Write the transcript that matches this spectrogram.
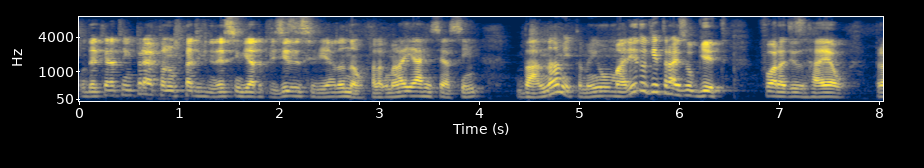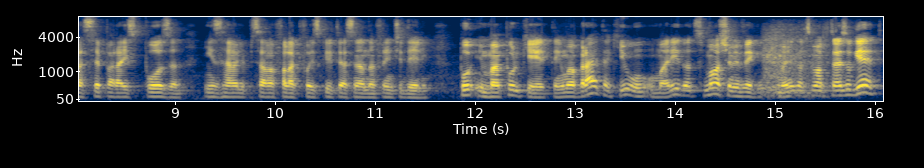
o decreto em pré para não ficar dividido. Esse enviado precisa, esse enviado não. Fala como Yahin, se é assim. Barnami, também o marido que traz o guet fora de Israel para separar a esposa em Israel, ele precisava falar que foi escrito e assinado na frente dele. Por, mas por quê? Tem uma braita aqui, o, o marido o marido Atzmosh traz o gueto.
